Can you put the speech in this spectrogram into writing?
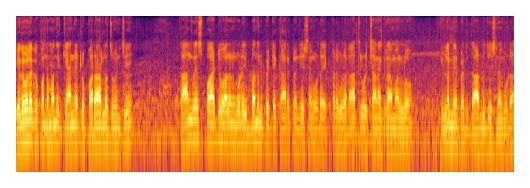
గెలవలేక కొంతమంది క్యాండిడేట్లు పరారులో చూపించి కాంగ్రెస్ పార్టీ వాళ్ళని కూడా ఇబ్బందులు పెట్టే కార్యక్రమం చేసినా కూడా ఎక్కడ కూడా రాత్రి కూడా చాలా గ్రామాల్లో ఇళ్ళ మీద పెట్టి దాడులు చేసినా కూడా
